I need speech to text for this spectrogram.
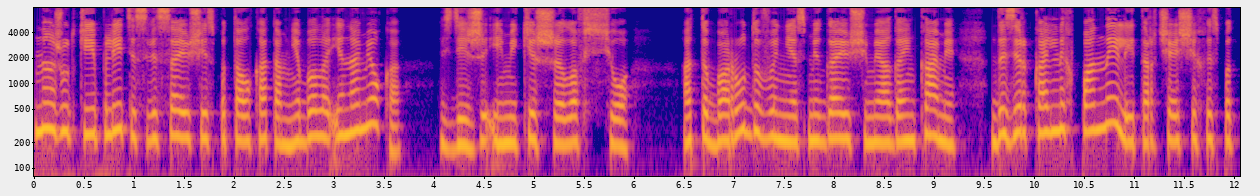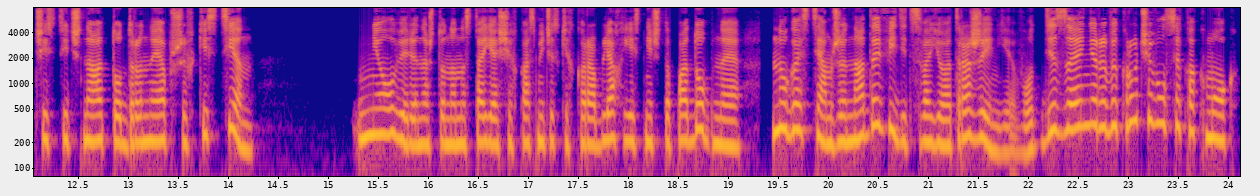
На жуткие плети, свисающие с потолка, там не было и намека. Здесь же ими кишело все — от оборудования с мигающими огоньками до зеркальных панелей, торчащих из-под частично отодранной обшивки стен. Не уверена, что на настоящих космических кораблях есть нечто подобное, но гостям же надо видеть свое отражение. Вот дизайнер и выкручивался как мог.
